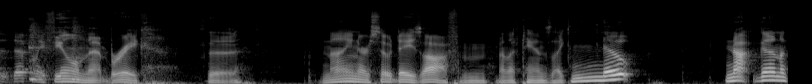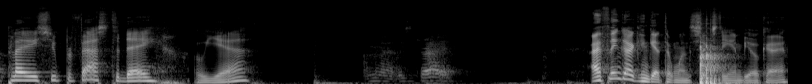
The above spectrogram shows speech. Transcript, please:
Is definitely feeling that break. The nine or so days off, my left hand's like, nope, not gonna play super fast today. Oh, yeah? I'm gonna at least try it. I think I can get to 160 and be okay.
